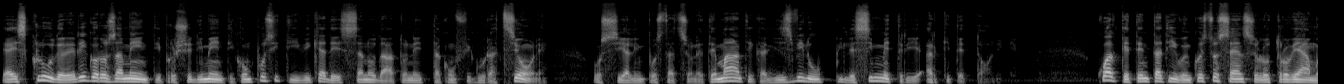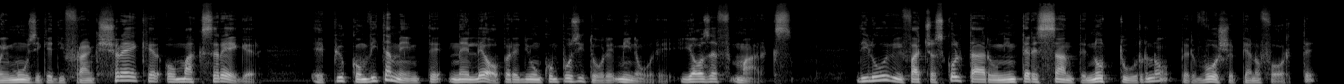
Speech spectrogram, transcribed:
e a escludere rigorosamente i procedimenti compositivi che ad essa hanno dato netta configurazione, ossia l'impostazione tematica, gli sviluppi, le simmetrie architettoniche. Qualche tentativo in questo senso lo troviamo in musiche di Frank Schreker o Max Reger e più convitamente nelle opere di un compositore minore, Joseph Marx. Di lui vi faccio ascoltare un interessante notturno per voce e pianoforte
